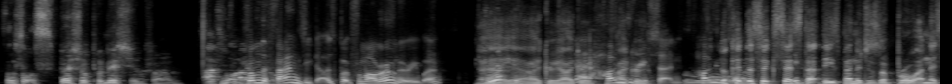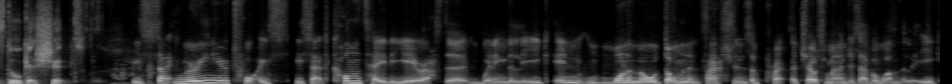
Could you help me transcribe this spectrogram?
some sort of special permission from. That's I from the feel. fans he does, but from our owner he won't. Uh, yeah, I agree. I agree. Yeah, I hundred agree. percent. Look at the success that these managers have brought, and they still get shipped. He sacked Mourinho twice. He sacked Conte the year after winning the league in one of the more dominant fashions a, pre- a Chelsea manager's ever won the league.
